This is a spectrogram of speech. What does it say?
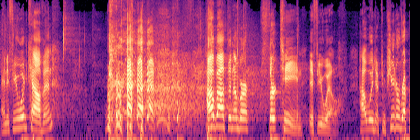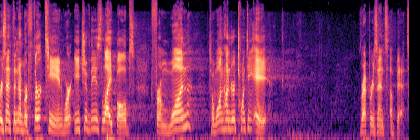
And if you would, Calvin, how about the number 13, if you will? How would a computer represent the number 13 where each of these light bulbs from 1 to 128 represents a bit?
